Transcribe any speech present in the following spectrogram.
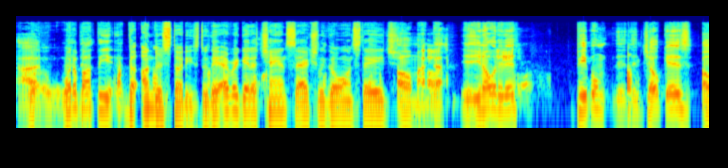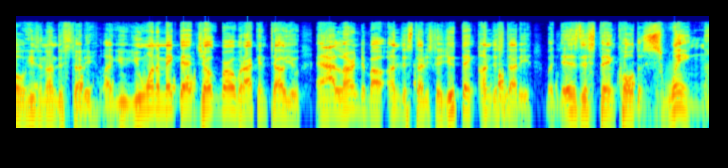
Uh, I- What, what about the the understudies? Do they ever get a chance to actually go on stage? Oh my god! You, you know what it is? People, the, the joke is, oh, he's an understudy. Like you, you want to make that joke, bro. But I can tell you, and I learned about understudies because you think understudy, but there's this thing called a swing,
